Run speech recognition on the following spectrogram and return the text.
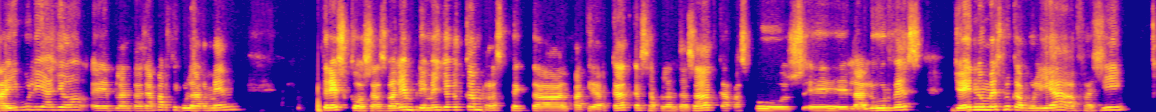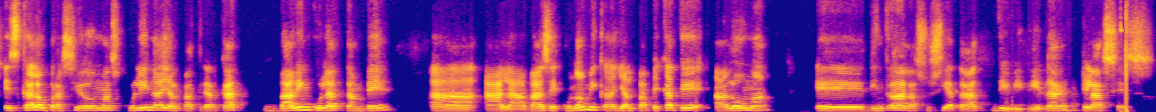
ahir volia jo eh, plantejar particularment tres coses. Vale? En primer lloc, amb respecte al patriarcat que s'ha plantejat, que ha respost eh, la Lourdes, jo només el que volia afegir és que l'operació masculina i el patriarcat va vinculat també a, a la base econòmica i al paper que té l'home eh, dintre de la societat dividida en classes.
